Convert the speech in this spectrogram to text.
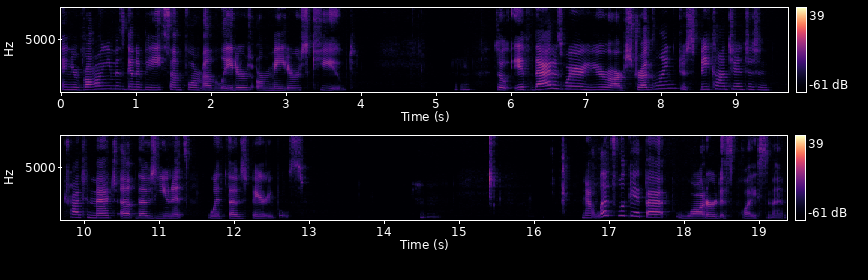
and your volume is going to be some form of liters or meters cubed. So if that is where you are struggling, just be conscientious and try to match up those units with those variables. Now let's look at that water displacement.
